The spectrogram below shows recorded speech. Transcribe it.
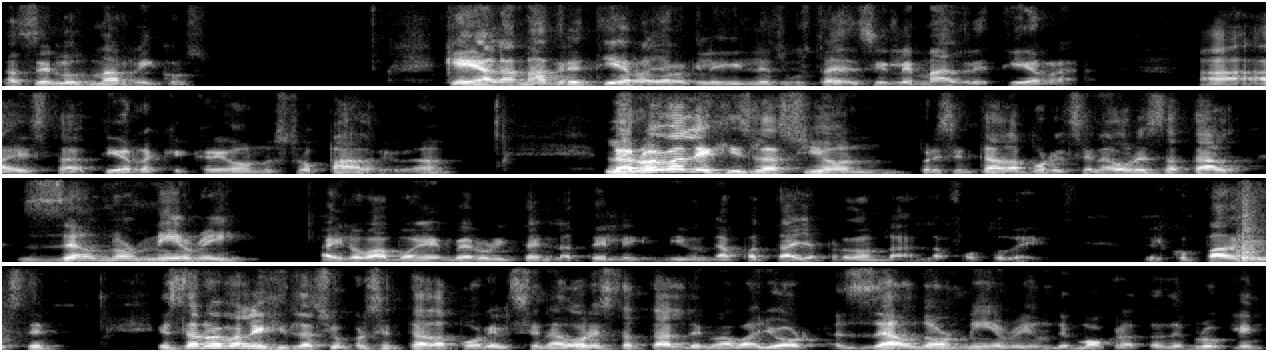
a hacerlos más ricos que a la madre tierra, ya lo que les gusta decirle madre tierra a, a esta tierra que creó nuestro padre, ¿verdad? La nueva legislación presentada por el senador estatal Zelnor Miri, ahí lo va a ver ahorita en la tele, en la pantalla, perdón, la, la foto de, del compadre este, esta nueva legislación presentada por el senador estatal de Nueva York, Zelnor Miri, un demócrata de Brooklyn,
